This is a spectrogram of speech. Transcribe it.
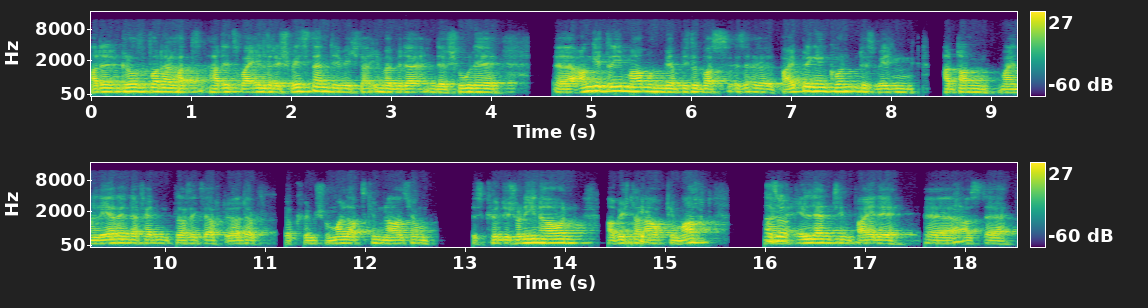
Hatte den großen Vorteil, hat, hatte zwei ältere Schwestern, die mich da immer wieder in der Schule äh, angetrieben haben und mir ein bisschen was äh, beibringen konnten. Deswegen hat dann mein Lehrer in der vierten Klasse gesagt, ja, da, da könnt schon mal aufs Gymnasium, das könnte schon hinhauen. Habe ich dann auch gemacht. Meine also, Eltern sind beide äh, aus der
